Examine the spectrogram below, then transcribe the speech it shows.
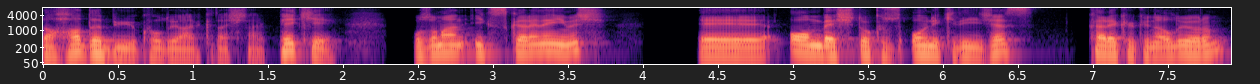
daha da büyük oluyor arkadaşlar. Peki o zaman x kare neymiş? Ee, 15, 9, 12 diyeceğiz. Karekökünü alıyorum.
